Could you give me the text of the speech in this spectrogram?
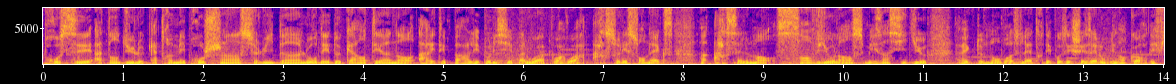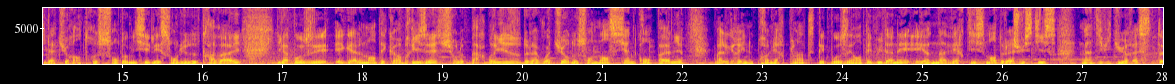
Procès attendu le 4 mai prochain, celui d'un lourdé de 41 ans arrêté par les policiers palois pour avoir harcelé son ex. Un harcèlement sans violence mais insidieux avec de nombreuses lettres déposées chez elle ou bien encore des filatures entre son domicile et son lieu de travail. Il a posé également des cœurs brisés sur le pare-brise de la voiture de son ancienne compagne. Malgré une première plainte déposée en début d'année et un avertissement de la justice, l'individu reste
